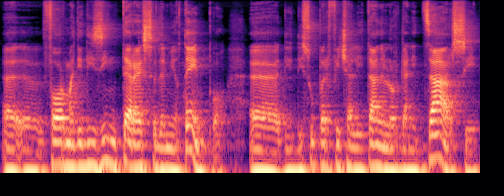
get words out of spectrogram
eh, forma di disinteresse del mio tempo, eh, di, di superficialità nell'organizzarsi,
